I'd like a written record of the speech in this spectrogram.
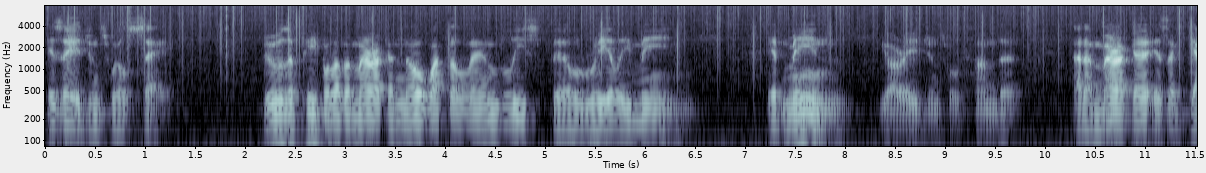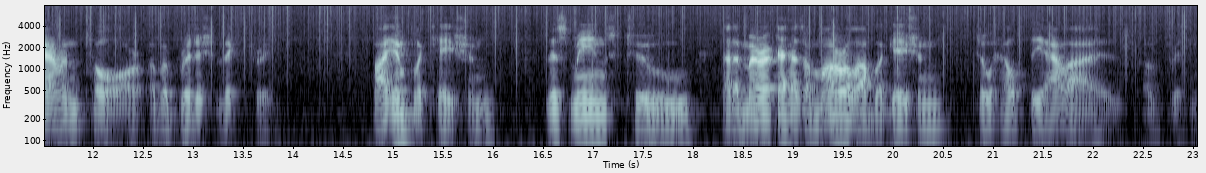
His agents will say, do the people of America know what the Lend-Lease Bill really means? It means, your agents will thunder, that America is a guarantor of a British victory. By implication, this means, too, that America has a moral obligation to help the allies of Britain.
